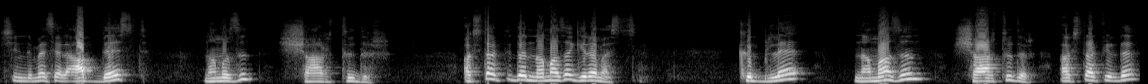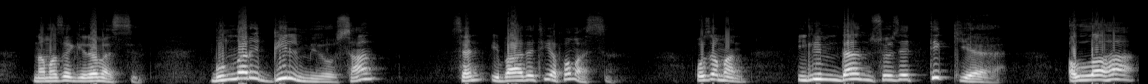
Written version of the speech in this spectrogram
Şimdi mesela abdest namazın şartıdır. Aksi takdirde namaza giremezsin. Kıble namazın şartıdır. Aksi takdirde namaza giremezsin. Bunları bilmiyorsan sen ibadeti yapamazsın. O zaman ilimden söz ettik ya Allah'a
